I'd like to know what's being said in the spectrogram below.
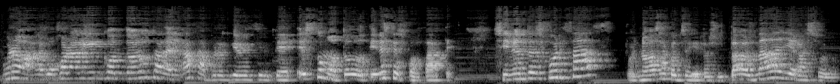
bueno, a lo mejor alguien con donut adelgaza, pero quiero decirte, es como todo, tienes que esforzarte. Si no te esfuerzas, pues no vas a conseguir resultados. Nada llega solo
